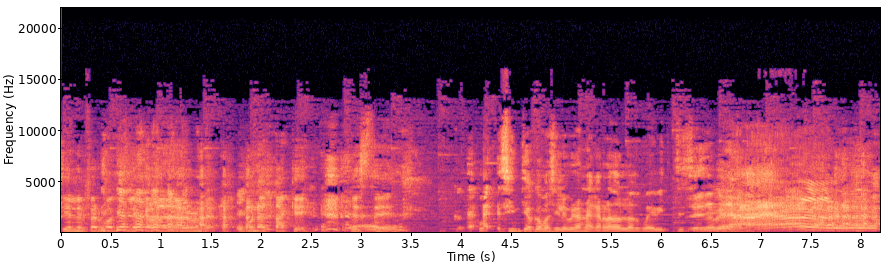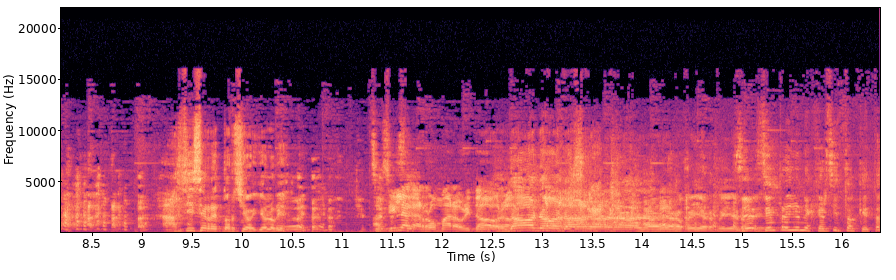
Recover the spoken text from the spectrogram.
Si el enfermo aquí le acaba de dar una- un ataque. Este, Eh, Sintió como si le hubieran agarrado los huevitos y se le hubiera... Así se retorció, yo lo vi. Así le agarró Mar ahorita. No, no. No, no, no, no, yo no fui, yo no fui, yo no Sie- fui. Siempre hay un ejército que te,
